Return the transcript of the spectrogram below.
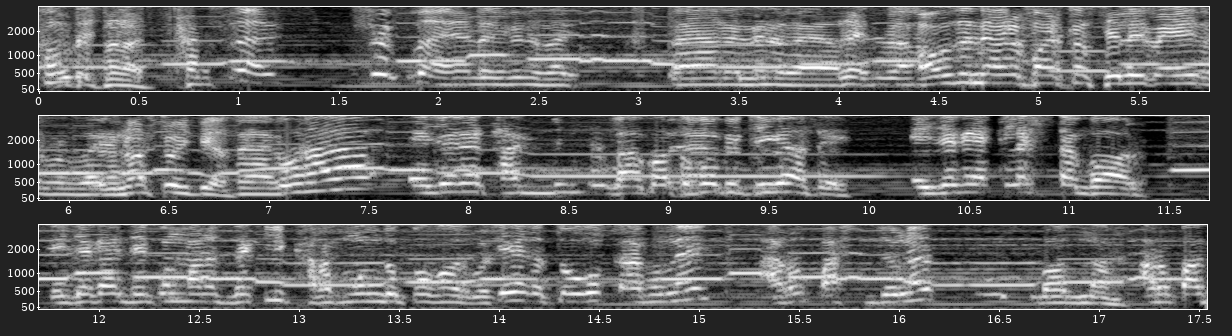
ফোন দে। ভাই আনে বিনে ভাই ভাই আনে বিনে ভাই অবদান আর পাঁচটা ছেলে মেয়ে নষ্ট হইতে আছে ওরা এই জায়গায় থাকবে বা কত কবি ঠিক আছে এই জায়গায় এক লাখটা গড় এই জায়গায় যে কোন মানুষ দেখলি খারাপ মন্তব্য করব। ঠিক আছে তো কারণে আরও পাঁচ জনের বদনাম আরও পাঁচ।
